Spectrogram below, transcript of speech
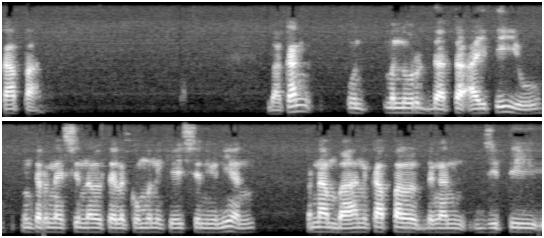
kapal. Bahkan menurut data ITU, International Telecommunication Union, penambahan kapal dengan GT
